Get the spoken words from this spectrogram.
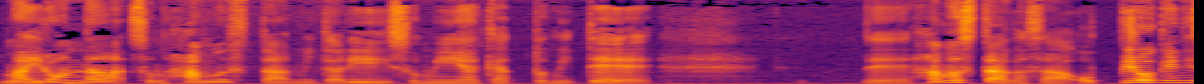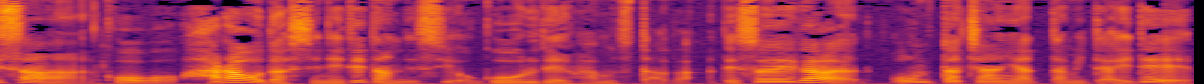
まあ、いろんな、そのハムスター見たり、ソミーアキャット見て、で、ハムスターがさ、おっぴろげにさ、こう、腹を出して寝てたんですよ。ゴールデンハムスターが。で、それが、オンタちゃんやったみたいで、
